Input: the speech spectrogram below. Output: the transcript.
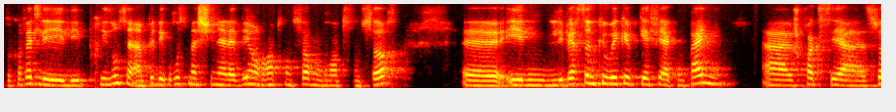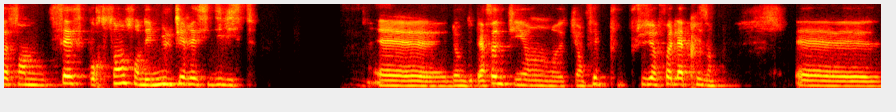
Donc en fait, les, prisons, c'est un peu des grosses machines à laver. On rentre, on sort, on rentre, on sort. Euh, et les personnes que Wake Up Café accompagne, je crois que c'est à 76%, sont des multirécidivistes. Euh, donc des personnes qui ont, qui ont fait plusieurs fois de la prison. Euh,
